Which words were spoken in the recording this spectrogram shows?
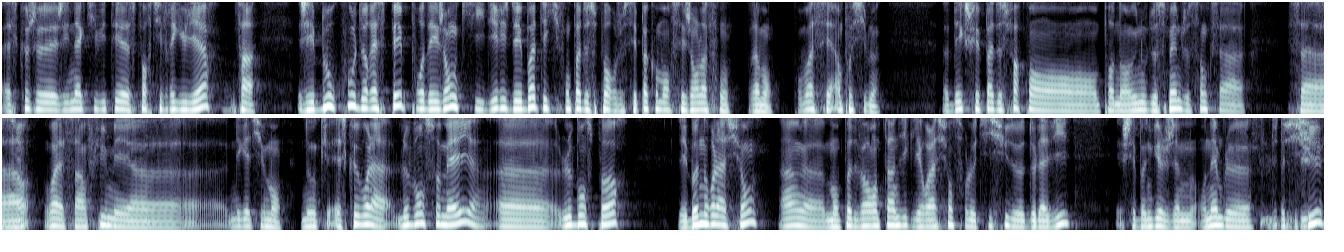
Est-ce que j'ai une activité sportive régulière? Enfin, j'ai beaucoup de respect pour des gens qui dirigent des boîtes et qui font pas de sport. Je sais pas comment ces gens-là font, vraiment. Pour moi, c'est impossible. Dès que je fais pas de sport pendant, pendant une ou deux semaines, je sens que ça, ça, ouais, ça influe, mais euh, négativement. Donc, est-ce que voilà, le bon sommeil, euh, le bon sport, les bonnes relations. Hein, euh, mon pote Valentin dit que les relations sont le tissu de, la vie. Et chez Bonne Gueule, on aime le, tissu.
